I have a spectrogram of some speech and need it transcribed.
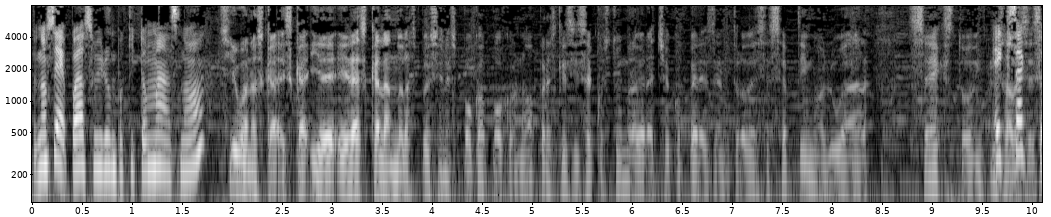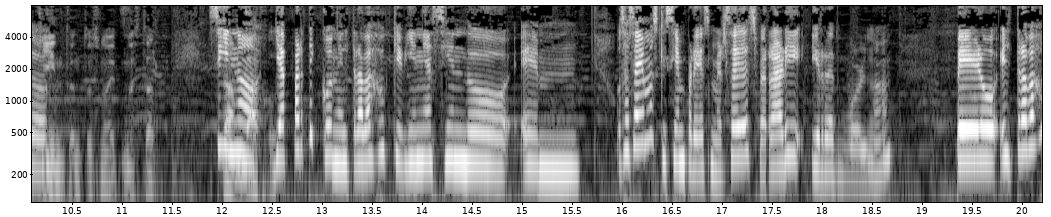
pues no sé, pueda subir un poquito más, ¿no? Sí, bueno, irá escalando las posiciones poco a poco, ¿no? Pero es que sí se acostumbra a ver a Checo Pérez dentro de ese séptimo lugar, sexto, incluso a veces quinto, entonces no, está Sí, no, y aparte con el trabajo que viene haciendo, eh, o sea, sabemos que siempre es Mercedes, Ferrari y Red Bull, ¿no? Pero el trabajo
